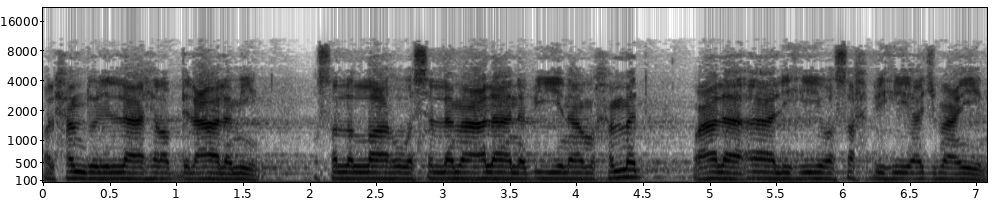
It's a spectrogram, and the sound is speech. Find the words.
والحمد لله رب العالمين. وصلى الله وسلم على نبينا محمد وعلى آله وصحبه أجمعين.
